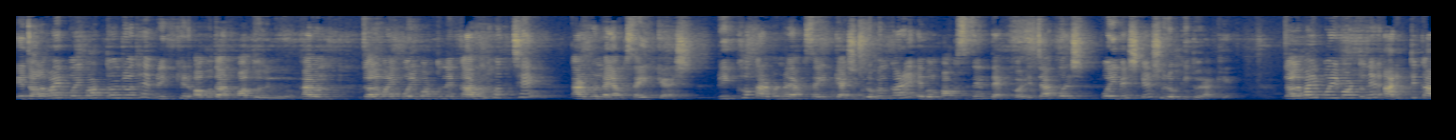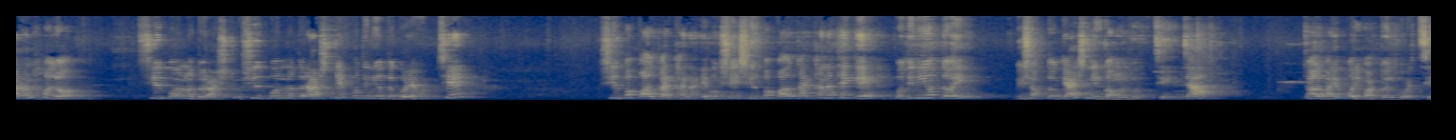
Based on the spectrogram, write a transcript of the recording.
এই জলবায়ু পরিবর্তন রোধে বৃক্ষের অবদান অতুলনীয়, কারণ জলবায়ু পরিবর্তনের কারণ হচ্ছে কার্বন ডাই অক্সাইড গ্যাস। বৃক্ষ কার্বন ডাই অক্সাইড গ্যাস গ্রহণ করে এবং অক্সিজেন ত্যাগ করে, যা পরিবেশকে সুরক্ষিত রাখে। জলবায়ু পরিবর্তনের আরেকটি কারণ হলো শিল্পোন্নত রাষ্ট্র। শিল্পোন্নত রাষ্ট্রে প্রতিনিয়ত গড়ে উঠছে শিল্প কলকারখানা এবং সেই শিল্প কলকারখানা থেকে প্রতিনিয়তই বিষাক্ত গ্যাস নির্গমন হচ্ছে, যা জলবায়ু পরিবর্তন করছে।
